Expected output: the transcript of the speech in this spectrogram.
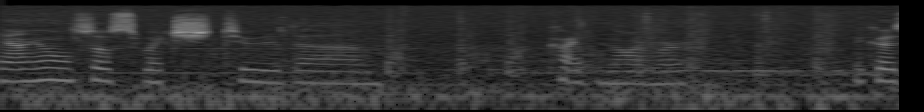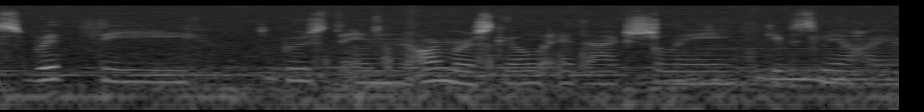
Yeah, I also switched to the um, chitin armor because with the boost in armor skill, it actually gives me a higher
